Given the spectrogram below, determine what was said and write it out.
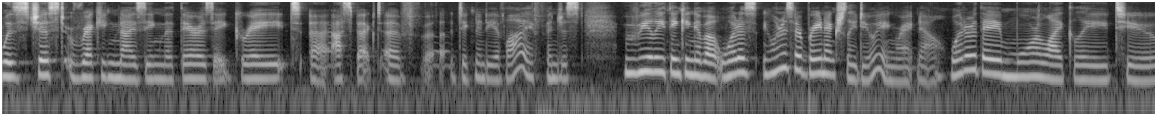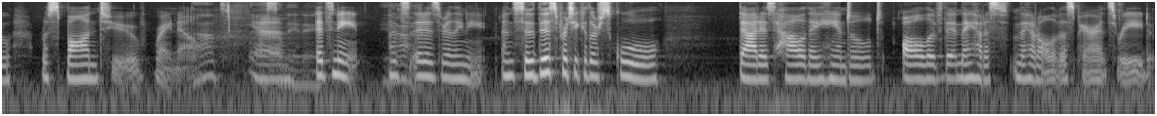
was just recognizing that there is a great uh, aspect of uh, dignity of life and just really thinking about what is what is their brain actually doing right now what are they more likely to respond to right now that's fascinating yeah. it's neat yeah. it's, it is really neat and so this particular school that is how they handled all of them. They had us, they had all of us parents read,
